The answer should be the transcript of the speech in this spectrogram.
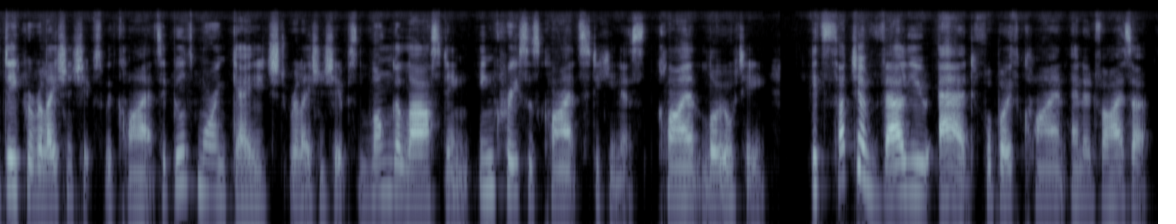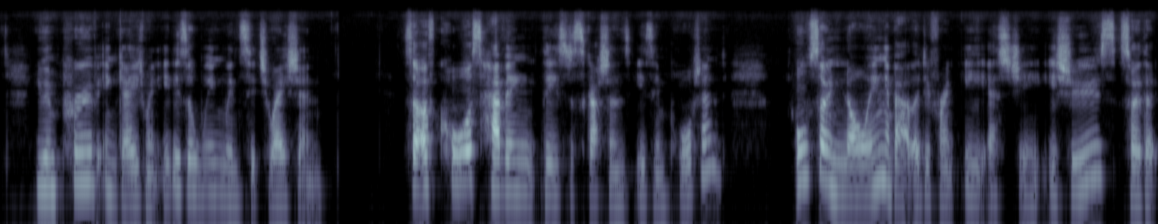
deeper relationships with clients. It builds more engaged relationships, longer lasting, increases client stickiness, client loyalty. It's such a value add for both client and advisor. You improve engagement. It is a win-win situation. So of course, having these discussions is important also knowing about the different ESG issues so that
